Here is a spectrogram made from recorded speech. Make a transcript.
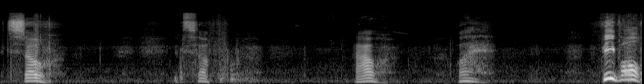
It's so it's so how why people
